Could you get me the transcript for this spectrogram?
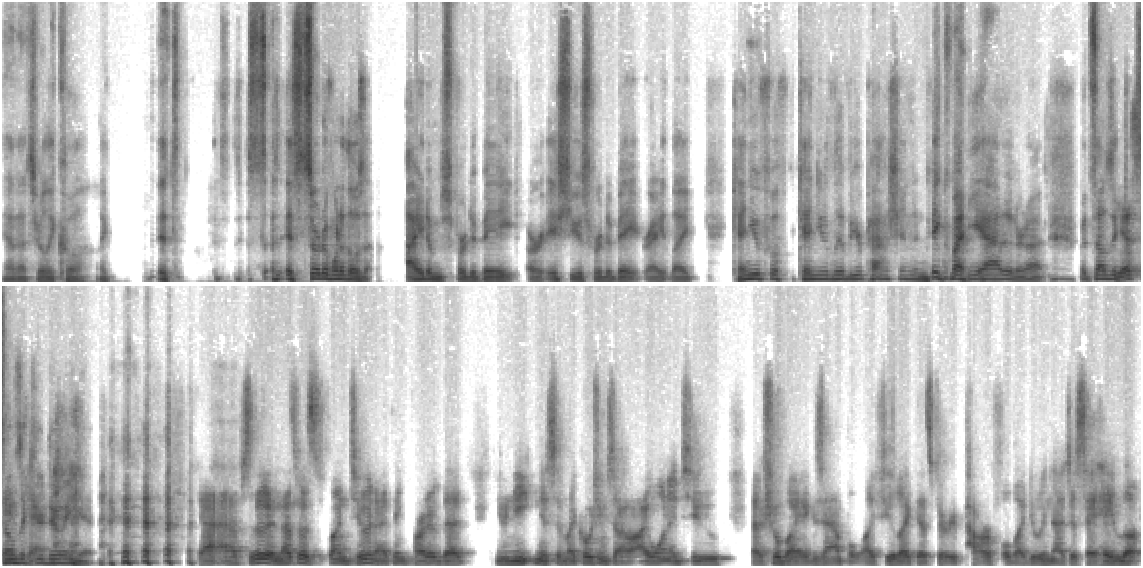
Yeah, that's really cool. Like it's it's, it's sort of one of those items for debate or issues for debate, right? Like, can you can you live your passion and make money at it or not? But sounds like yes, it sounds you like you're doing it. yeah, absolutely, and that's what's fun too. And I think part of that uniqueness of my coaching style, I wanted to uh, show by example. I feel like that's very powerful by doing that. Just say, hey, look.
